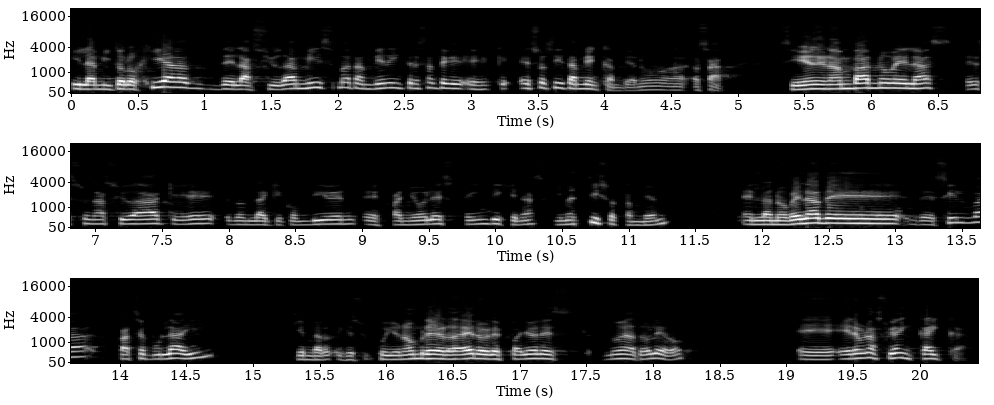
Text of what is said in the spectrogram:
Y la mitología de la ciudad misma también es interesante, que, que, eso sí también cambia, ¿no? O sea, si bien en ambas novelas es una ciudad que, donde la que conviven españoles e indígenas y mestizos también, en la novela de, de Silva, Pachapulay, cuyo nombre verdadero en español es Nueva Toledo, eh, era una ciudad incaica,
